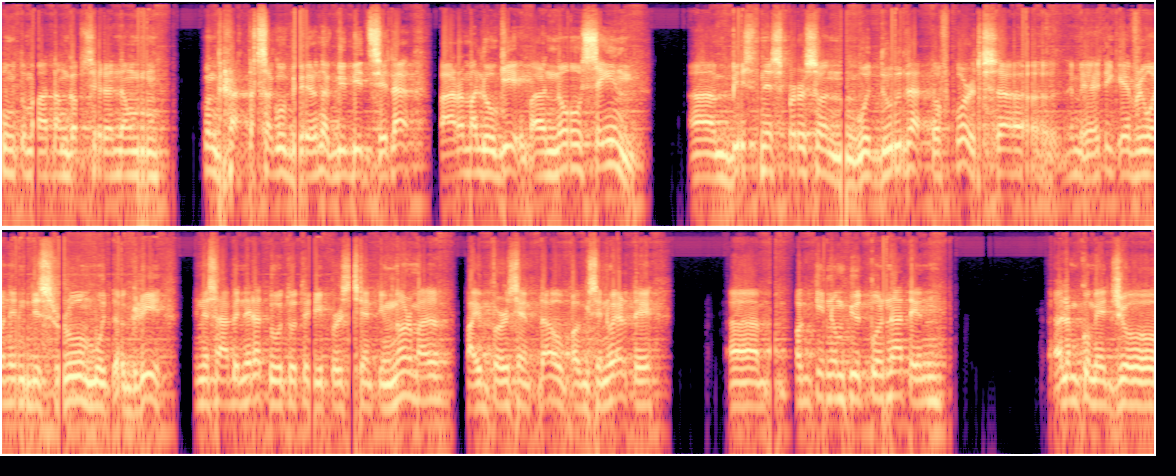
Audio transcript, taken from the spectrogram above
kung tumatanggap sila ng kontrata sa gobyerno, nagbibid sila para malugi. Ah, no sane ah, business person would do that. Of course, ah, I, mean, I think everyone in this room would agree. Sinasabi nila 2 to 3% yung normal, 5% daw pag sinuwerte. Ah, pag kinumpute po natin, alam ko medyo,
